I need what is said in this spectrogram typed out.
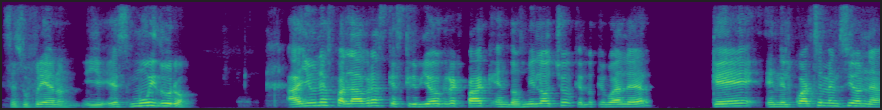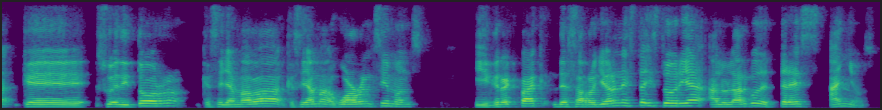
se sufrieron, y es muy duro. Hay unas palabras que escribió Greg Pak en 2008, que es lo que voy a leer, que en el cual se menciona que su editor, que se llamaba, que se llama Warren Simmons y Greg Pak, desarrollaron esta historia a lo largo de tres años.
